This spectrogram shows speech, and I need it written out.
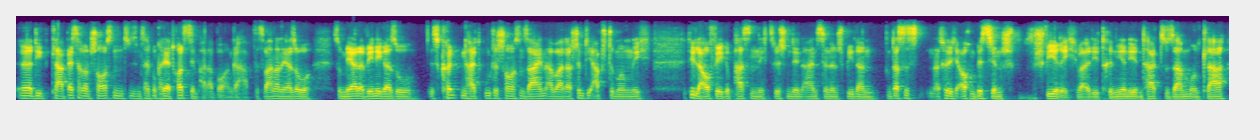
äh, die klar besseren Chancen zu diesem Zeitpunkt hat ja trotzdem Paderborn gehabt. Das waren dann ja so, so mehr oder weniger so, es könnten halt gute Chancen sein, aber da stimmt die Abstimmung nicht. Die Laufwege passen nicht zwischen den einzelnen Spielern. Und das ist natürlich auch ein bisschen schwierig, weil die trainieren jeden Tag zusammen und klar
